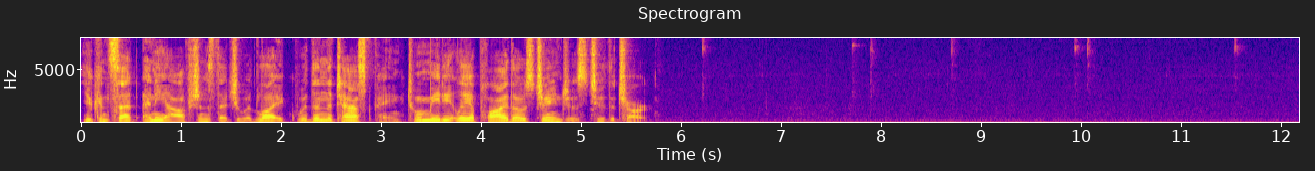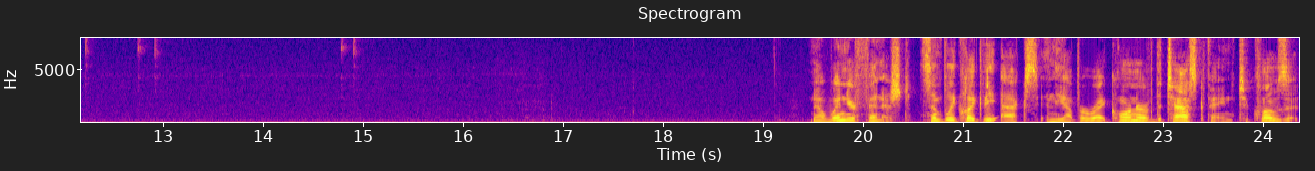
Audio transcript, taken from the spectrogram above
You can set any options that you would like within the task pane to immediately apply those changes to the chart. Now when you're finished, simply click the X in the upper right corner of the task pane to close it.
